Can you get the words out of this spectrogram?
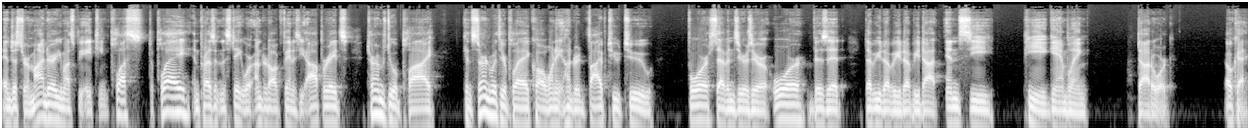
And just a reminder, you must be 18 plus to play and present in the state where Underdog Fantasy operates. Terms do apply. Concerned with your play, call 1 800 522 4700 or visit www.ncpgambling.org. Okay.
